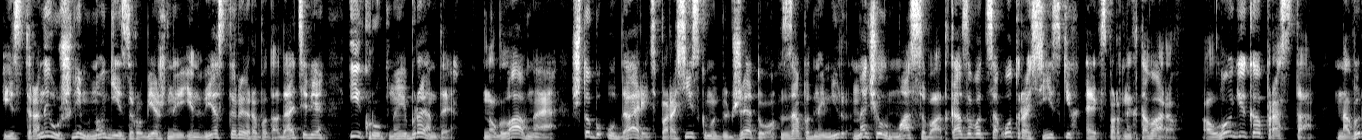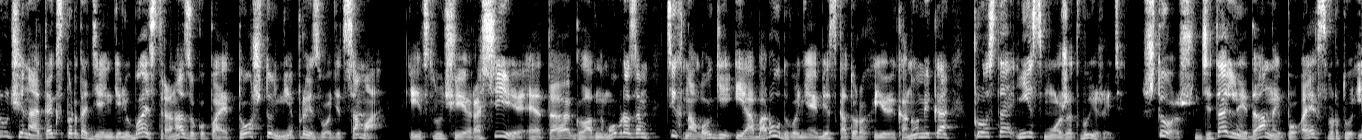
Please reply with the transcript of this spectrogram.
Из страны ушли многие зарубежные инвесторы, работодатели и крупные бренды. Но главное, чтобы ударить по российскому бюджету, западный мир начал массово отказываться от российских экспортных товаров. Логика проста. На вырученные от экспорта деньги любая страна закупает то, что не производит сама. И в случае России это, главным образом, технологии и оборудование, без которых ее экономика просто не сможет выжить. Что ж, детальные данные по экспорту и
